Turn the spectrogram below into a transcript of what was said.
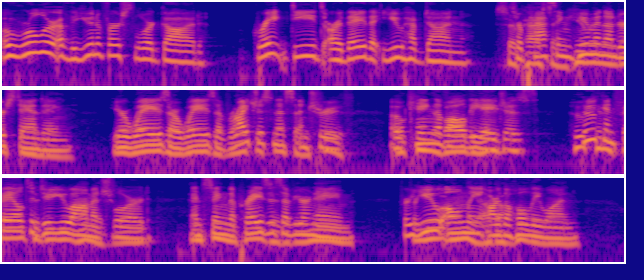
O ruler of the universe, Lord God, great deeds are they that you have done, surpassing human understanding. Your ways are ways of righteousness and truth, O King of all the ages. Who can fail to do you homage, Lord, and sing the praises of your name? For you only are the Holy One.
